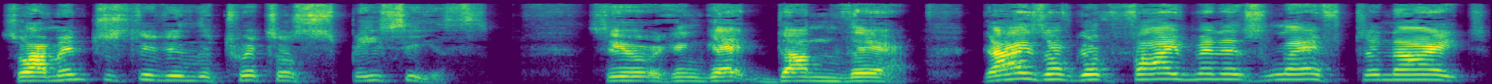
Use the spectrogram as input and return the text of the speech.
So I'm interested in the Twitter spaces. See what we can get done there. Guys, I've got five minutes left tonight.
